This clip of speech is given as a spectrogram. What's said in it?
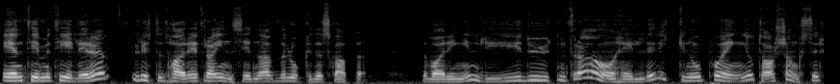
En time tidligere lyttet Harry fra innsiden av det lukkede skapet. Det var ingen lyd utenfra, og heller ikke noe poeng i å ta sjanser.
